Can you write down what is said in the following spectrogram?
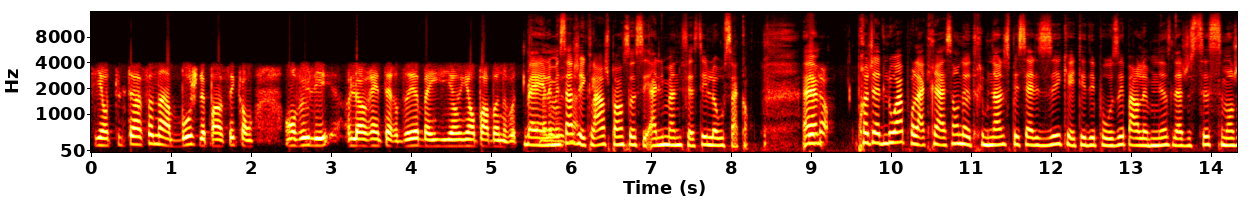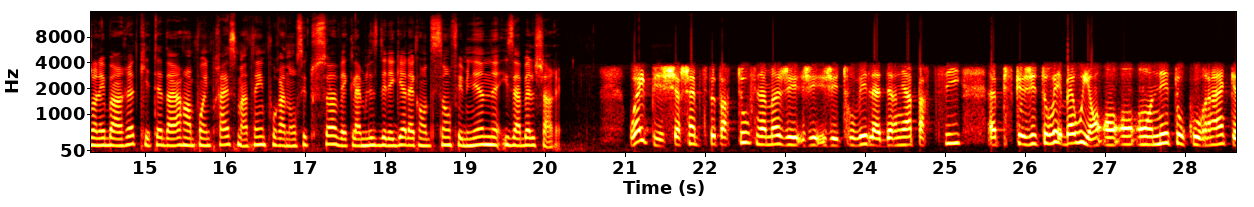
s'ils ont tout le temps ça dans la bouche de penser qu'on on veut les leur interdire, ben ils ont, ils ont pas bonne route. Ben, le message est clair, je pense, ça, c'est aller manifester là où ça compte. Euh, ça. Projet de loi pour la création d'un tribunal spécialisé qui a été déposé par le ministre de la Justice, Simon-Jolin Barrette, qui était d'ailleurs en point de presse ce matin pour annoncer tout ça avec la ministre déléguée à la condition féminine, Isabelle Charret. Oui, puis je cherchais un petit peu partout. Finalement, j'ai trouvé la dernière partie. Euh, puis ce que j'ai trouvé, ben oui, on, on, on est au courant que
